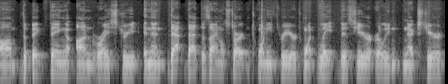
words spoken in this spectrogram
Um, the big thing on Rice Street, and then that, that design will start in 23 or 20, late this year, early next year.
